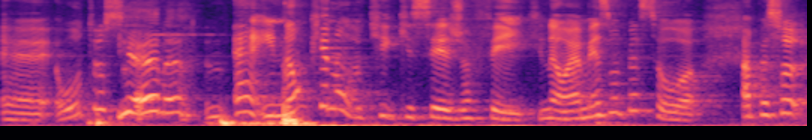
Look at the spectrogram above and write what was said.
É, outros. E é, né? É, e não que, não que, que seja fake, não, é a mesma pessoa. A pessoa.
